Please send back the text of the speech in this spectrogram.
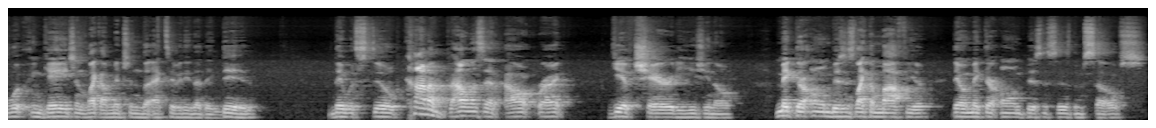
would engage in, like I mentioned, the activity that they did, they would still kind of balance it out, right? Give charities, you know, make their own business like the mafia. They would make their own businesses themselves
